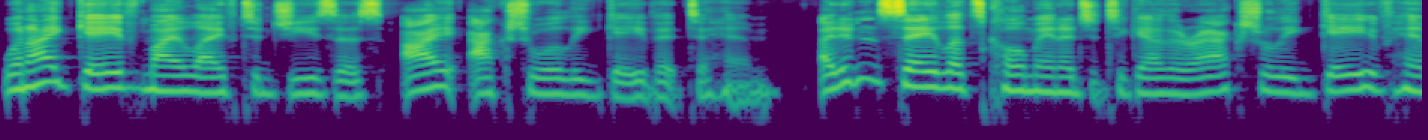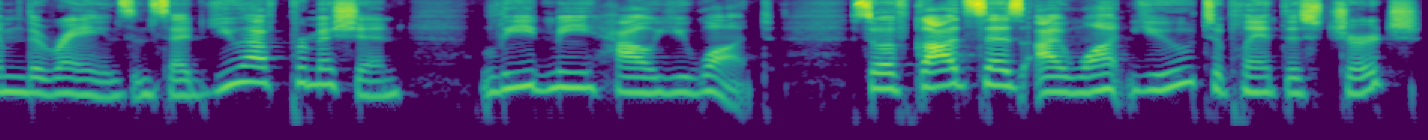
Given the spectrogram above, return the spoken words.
when I gave my life to Jesus, I actually gave it to Him. I didn't say, let's co manage it together. I actually gave Him the reins and said, You have permission. Lead me how you want. So if God says, I want you to plant this church,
